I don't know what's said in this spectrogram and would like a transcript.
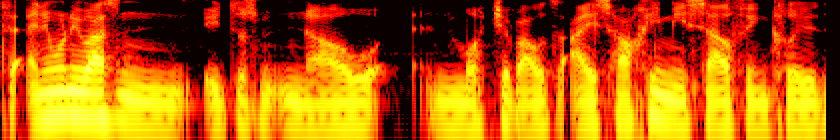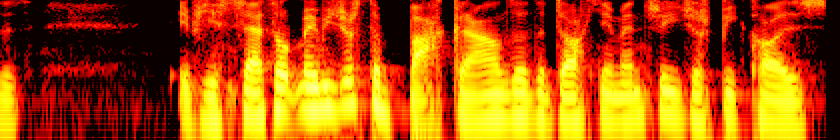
for anyone who hasn't who doesn't know much about ice hockey, myself included. If you set up maybe just the background of the documentary, just because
